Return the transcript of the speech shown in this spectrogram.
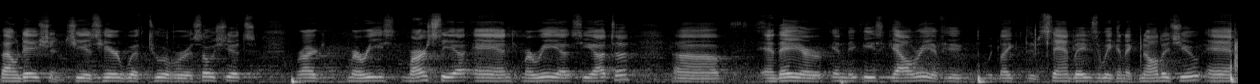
Foundation. She is here with two of her associates, Mar Marie Marcia and Maria Ciata. Uh, and they are in the East Gallery. If you would like to stand, ladies, we can acknowledge you. And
